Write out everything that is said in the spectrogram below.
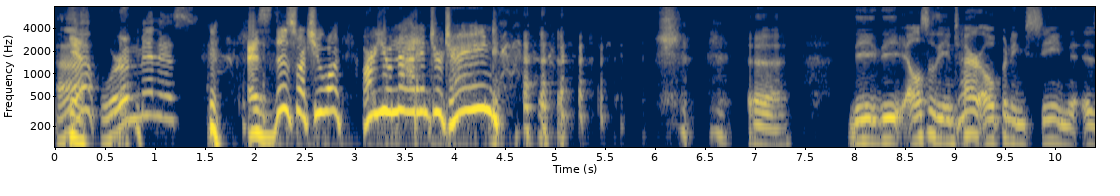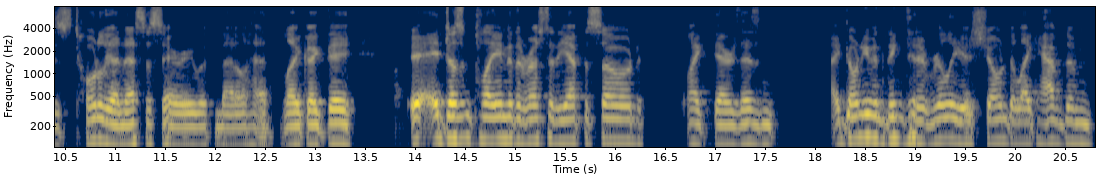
ah, Yeah. we're a menace. Is this what you want? Are you not entertained? uh, the the also the entire opening scene is totally unnecessary with metalhead. Like like they it, it doesn't play into the rest of the episode. Like there's there's i don't even think that it really is shown to like have them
